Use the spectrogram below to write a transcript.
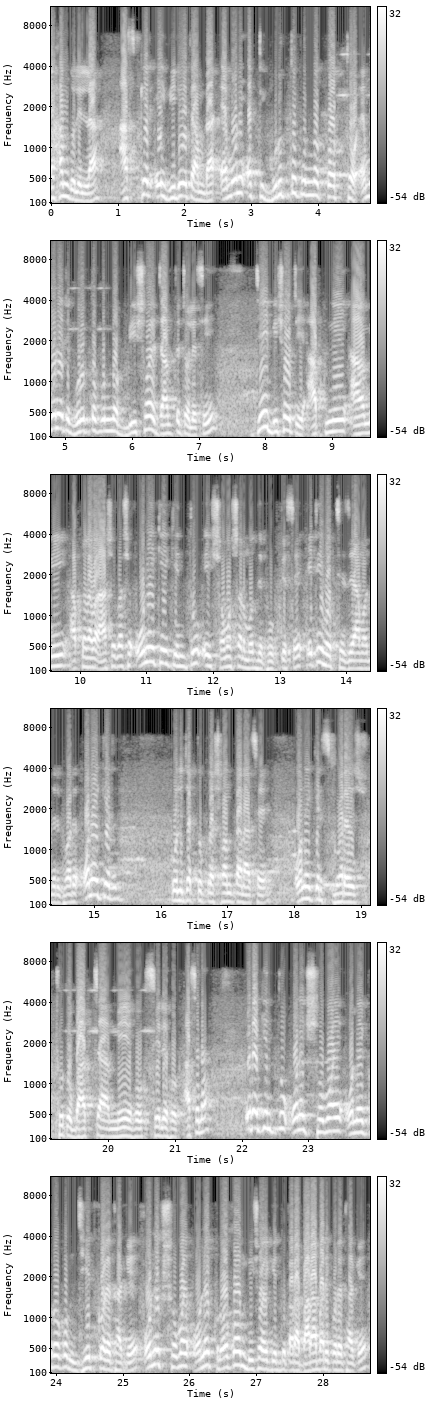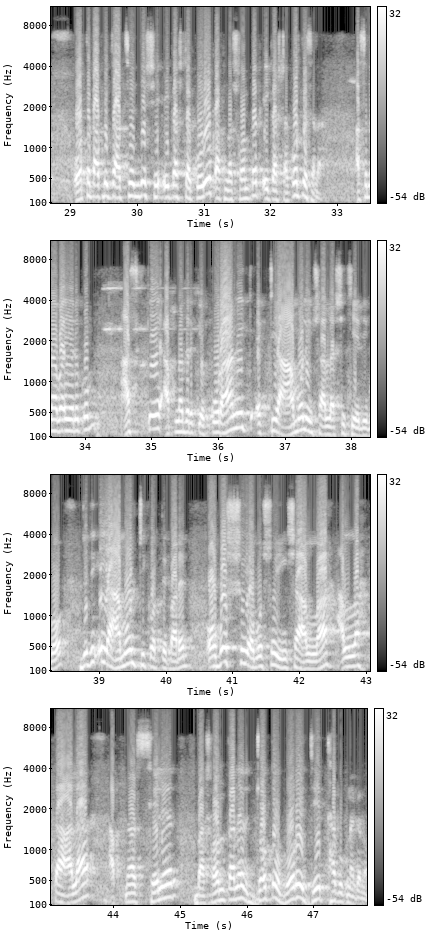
আলহামদুলিল্লাহ, আজকের এই ভিডিওতে আমরা এমনই একটি গুরুত্বপূর্ণ তথ্য, এমনই একটি গুরুত্বপূর্ণ বিষয় জানতে চলেছি। যে বিষয়টি আপনি, আমি, আপনার আমার আশেপাশে অনেকেই কিন্তু এই সমস্যার মধ্যে ভুগতেছে, এটি হচ্ছে যে আমাদের ঘরে অনেকের কলিজার টুকরা সন্তান আছে, অনেকের ঘরে ছোট বাচ্চা, মেয়ে হোক, ছেলে হোক, আছে না? এরা কিন্তু অনেক সময় অনেক রকম জিদ করে থাকে, অনেক সময় অনেক রকম বিষয়ে কিন্তু তারা বাড়াবাড়ি করে থাকে। অর্থাৎ আপনি চাচ্ছেন যে সে এই কাজটা করুক, আপনার সন্তান এই কাজটা করতেছে না। আছে না ভাই এরকম? আজকে আপনাদেরকে কোরআনিক একটি আমল ইনশাআল্লাহ শিখিয়ে দিব। যদি এই আমলটি করতে পারেন, অবশ্যই অবশ্যই ইনশাআল্লাহ আল্লাহ তাআলা আপনার ছেলের বা সন্তানের যত বড় জেদ থাকুক না কেন,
